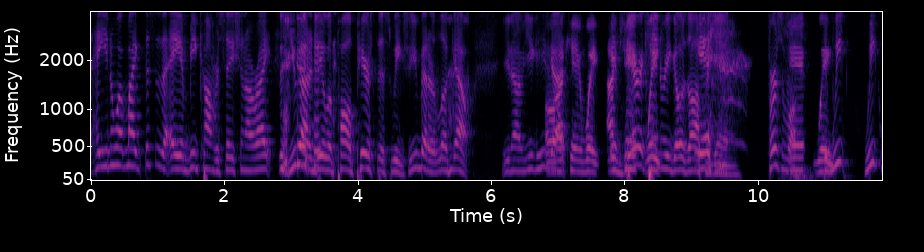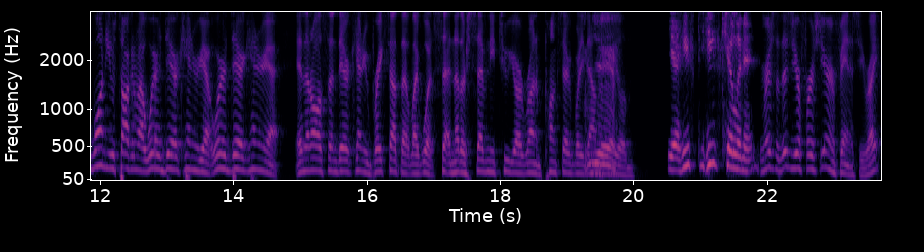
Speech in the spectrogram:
Hey, you know what, Mike? This is an A and B conversation. All right, you got to deal with Paul Pierce this week, so you better look out. You know, you, he's oh, got. I can't wait. I if can't Derrick. Henry goes off Yeah. again, first of all, wait. week week one he was talking about where's Derrick Henry at? Where's Derrick Henry at? And then all of a sudden, Derrick Henry breaks out that like what set another seventy-two yard run and punks everybody down the field. Yeah, he's he's killing it. Marissa, this is your first year in fantasy, right?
